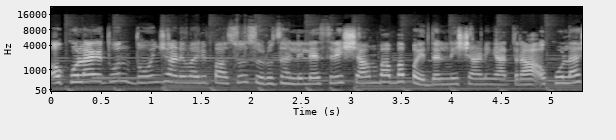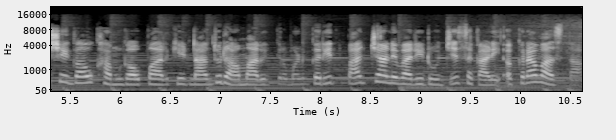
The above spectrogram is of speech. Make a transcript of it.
अकोला येथून दोन जानेवारीपासून सुरू झालेल्या श्री श्यामबाबा पैदल निशाण यात्रा अकोला शेगाव खामगाव पारखेड नादुरा मार्गक्रमण करीत पाच जानेवारी रोजी सकाळी अकरा वाजता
